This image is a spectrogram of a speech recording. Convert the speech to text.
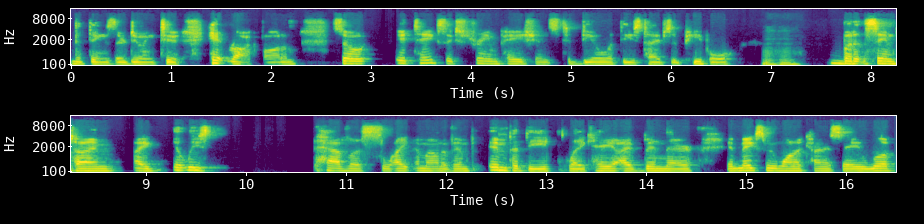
the things they're doing to hit rock bottom. So it takes extreme patience to deal with these types of people mhm. But at the same time i at least have a slight amount of emp- empathy like hey i've been there. It makes me want to kind of say look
